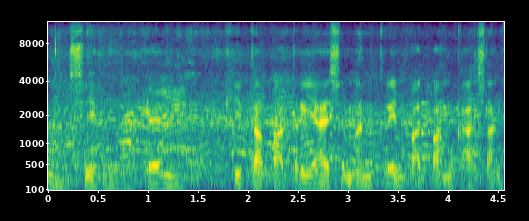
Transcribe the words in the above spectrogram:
Masih band Gita Patria SMA Negeri 4 Pamekasan.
